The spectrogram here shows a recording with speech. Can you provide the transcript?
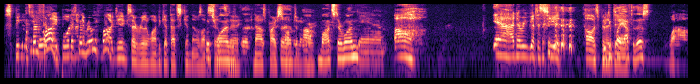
Speaking It's of been Fortnite, fun. boys, It's I been really fun. logged in because I really wanted to get that skin that was on Which sale one? today. The- now it's probably swapped the- over. Uh, monster one. damn. Oh, yeah, I never even got to see it. Oh, it's been We a can play after this. Wow.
